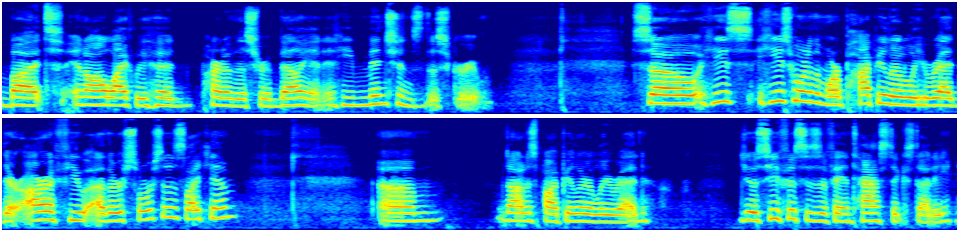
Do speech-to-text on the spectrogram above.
but in all likelihood part of this rebellion and he mentions this group. So he's he's one of the more popularly read. There are a few other sources like him. Um not as popularly read. Josephus is a fantastic study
